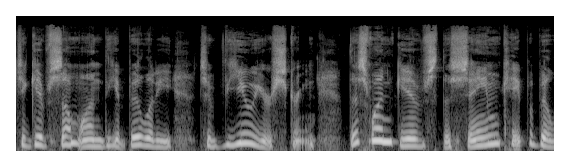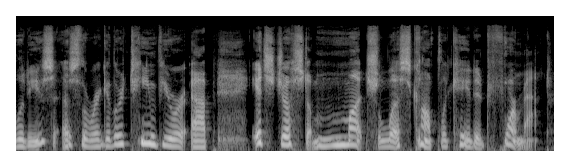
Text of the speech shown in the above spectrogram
to give someone the ability to view your screen. This one gives the same capabilities as the regular TeamViewer app, it's just a much less complicated format.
